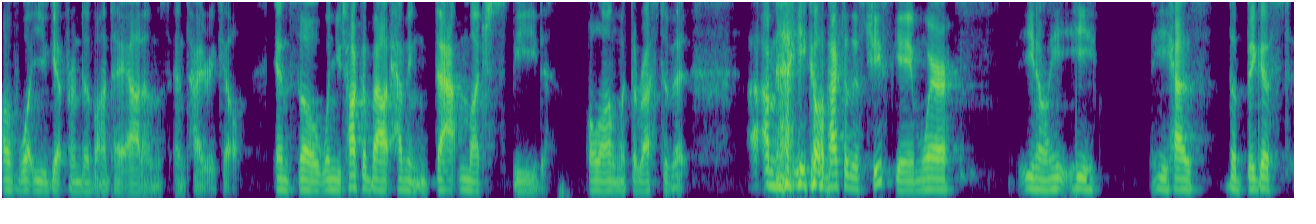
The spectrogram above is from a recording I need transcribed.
of what you get from Davante Adams and Tyreek Hill. And so when you talk about having that much speed along with the rest of it. I mean, you go back to this Chiefs game where, you know, he he he has the biggest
